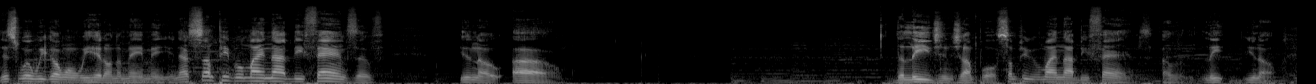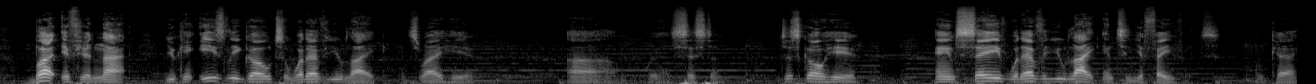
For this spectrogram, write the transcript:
this is where we go when we hit on the main menu. Now, some people might not be fans of, you know, uh, the Legion jump off. Some people might not be fans of, you know, but if you're not, you can easily go to whatever you like. It's right here. Um, we're in system. Just go here and save whatever you like into your favorites. Okay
